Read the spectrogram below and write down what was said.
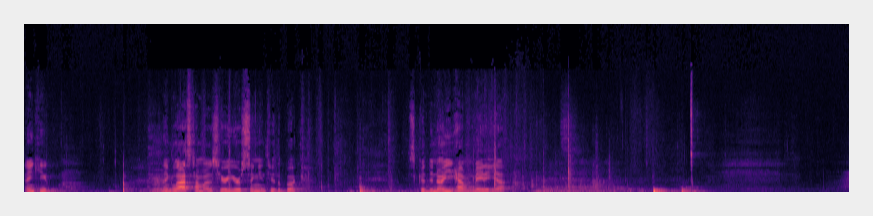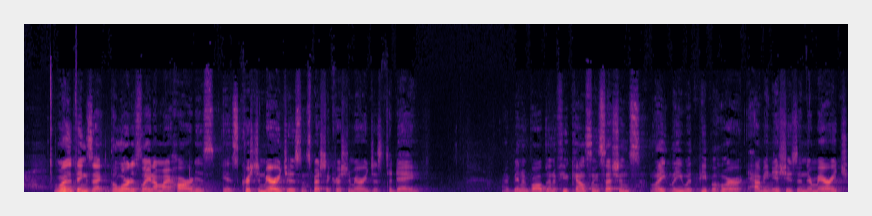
Thank you. I think last time I was here, you were singing through the book. It's good to know you haven't made it yet. One of the things that the Lord has laid on my heart is, is Christian marriages, and especially Christian marriages today. I've been involved in a few counseling sessions lately with people who are having issues in their marriage.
